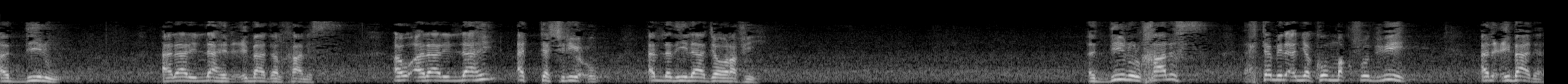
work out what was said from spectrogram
الدين. ألا لله العبادة الخالص. أو ألا لله التشريع الذي لا جور فيه. الدين الخالص احتمل أن يكون مقصود به العبادة.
